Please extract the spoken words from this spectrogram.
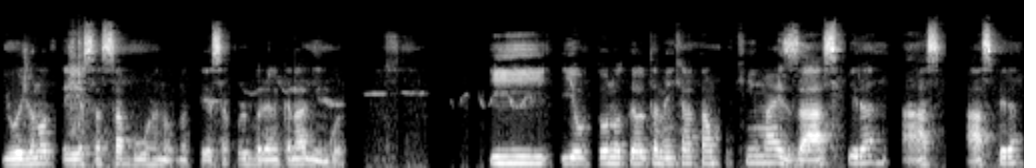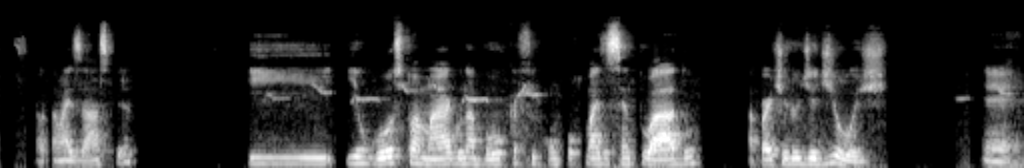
e hoje eu notei essa saburra, notei essa cor branca na língua. E, e eu tô notando também que ela tá um pouquinho mais áspera, áspera, ela tá mais áspera. E, e o gosto amargo na boca ficou um pouco mais acentuado a partir do dia de hoje. É,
